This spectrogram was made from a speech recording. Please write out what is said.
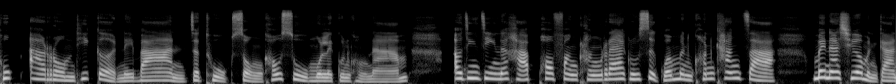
ทุกอารมณ์ที่เกิดในบ้านจะถูกส่งเข้าสู่โมเลกุลของน้ำ เอาจริง ๆ นะคะ พอฟังครั้งแรกรู้สึกว่ามันค่อนข้างจะไม่น่าเชื่อเหมือนกัน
